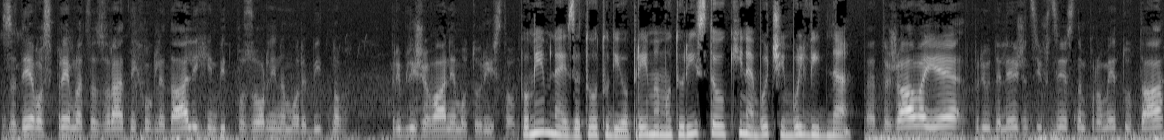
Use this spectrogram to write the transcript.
zadevo spremljati v zvratnih ogledalih in biti pozorni na morebitno približevanje motoristov. Pomembna je zato tudi oprema motoristov, ki naj bo čim bolj vidna. E, težava je pri udeležencih v cestnem prometu ta,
